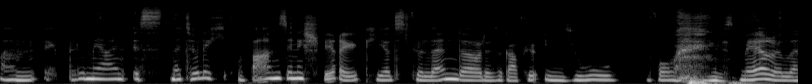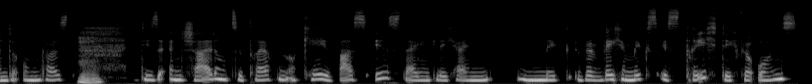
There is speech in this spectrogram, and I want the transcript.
Ähm, ich bilde mir ein, ist natürlich wahnsinnig schwierig jetzt für Länder oder sogar für EU wo es mehrere Länder umfasst, mhm. diese Entscheidung zu treffen, okay, was ist eigentlich ein Mix, welcher Mix ist richtig für uns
